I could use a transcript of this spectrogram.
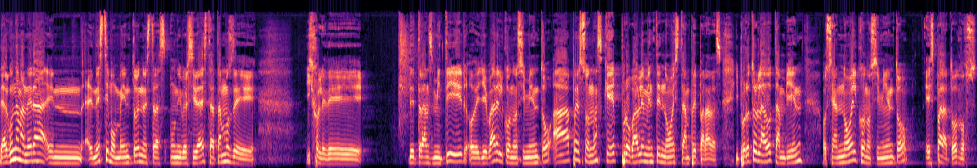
de alguna manera, en, en este momento, en nuestras universidades tratamos de, híjole, de de transmitir o de llevar el conocimiento a personas que probablemente no están preparadas. Y por otro lado también, o sea, no el conocimiento es para todos.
